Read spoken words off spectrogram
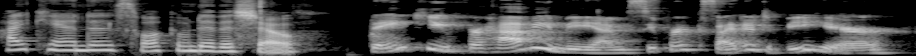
Hi, Candace. Welcome to the show. Thank you for having me. I'm super excited to be here.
